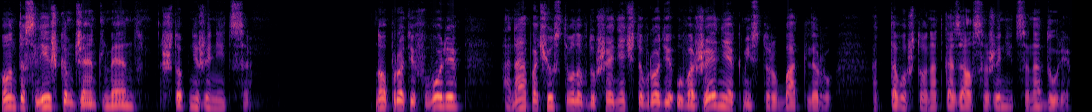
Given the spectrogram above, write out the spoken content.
«Он-то слишком джентльмен, чтоб не жениться». Но против воли она почувствовала в душе нечто вроде уважения к мистеру Батлеру, от того, что он отказался жениться на дуре.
